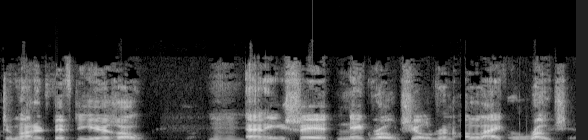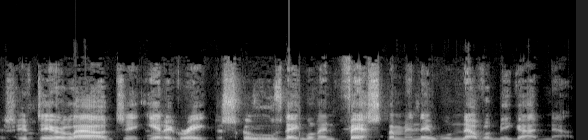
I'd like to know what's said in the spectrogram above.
250 years old. Mm-hmm. And he said Negro children are like roaches. If they're allowed to integrate the schools, they will infest them and they will never be gotten out.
